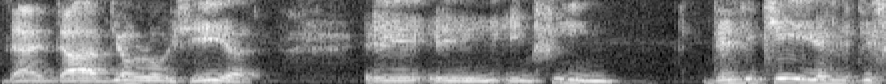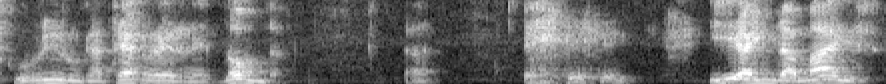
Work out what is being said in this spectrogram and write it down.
da, da biologia, e, e, enfim, desde que eles descobriram que a Terra é redonda, né? e ainda mais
